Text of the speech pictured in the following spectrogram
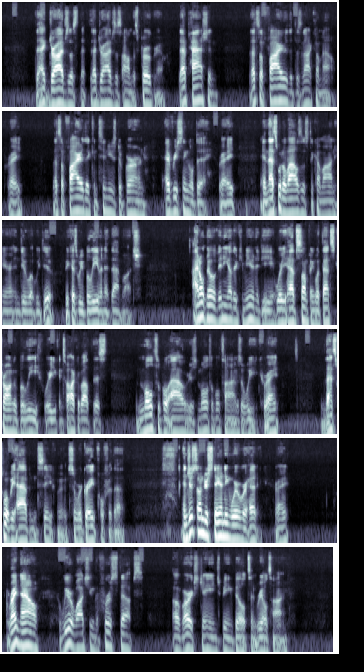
That drives us that, that drives us on this program. That passion, that's a fire that does not come out, right? That's a fire that continues to burn every single day, right? And that's what allows us to come on here and do what we do because we believe in it that much. I don't know of any other community where you have something with that strong of belief where you can talk about this multiple hours, multiple times a week, right? That's what we have in Safe Moon. So we're grateful for that. And just understanding where we're heading, right? Right now, we are watching the first steps of our exchange being built in real time.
